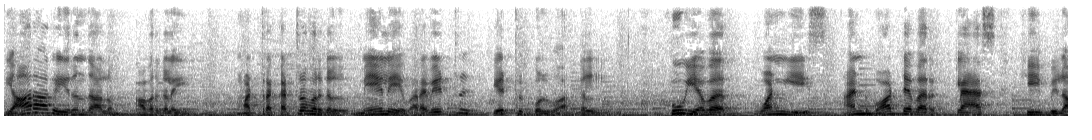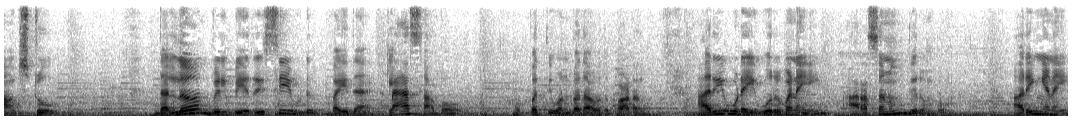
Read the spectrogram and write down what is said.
யாராக இருந்தாலும் அவர்களை மற்ற கற்றவர்கள் மேலே வரவேற்று ஏற்றுக்கொள்வார்கள். Whoever one is and whatever class he belongs to the learn will be received by the class above முப்பத்தி ஒன்பதாவது பாடல். அறிவுடை ஒருவனை அரசனும் விரும்பும். அறிஞனை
